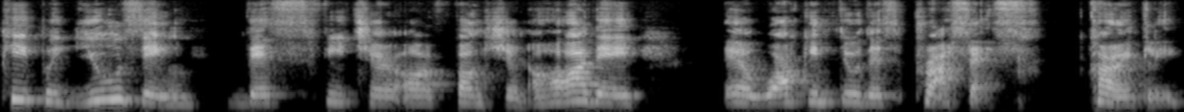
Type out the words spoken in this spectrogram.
people using this feature or function, or how are they uh, walking through this process currently.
